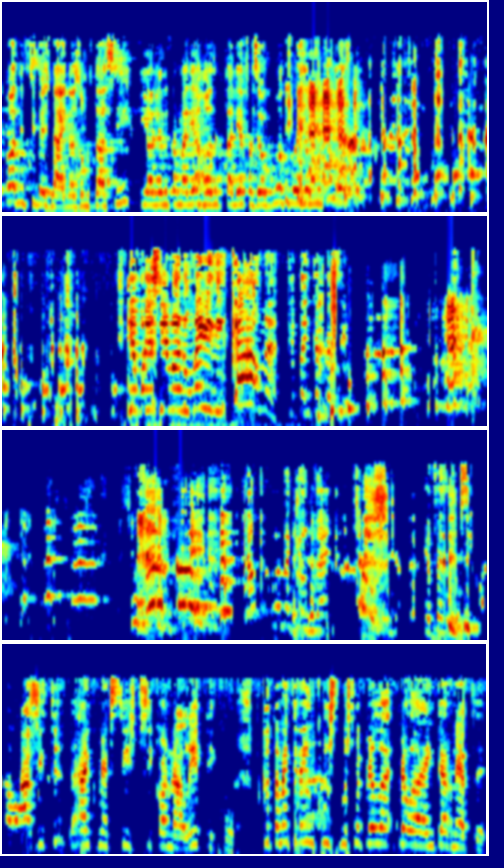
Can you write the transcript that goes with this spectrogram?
podem se beijar. E nós vamos estar assim e olhando para Maria Rosa, que está ali a fazer alguma coisa muito interessante. E eu ponho assim no meio e digo: calma, que eu tenho capacete. É um problema que eu tenho. Eu fazer psicoanálise, ai, como é que se diz? Psicoanalítico. Porque eu também tirei um curso, mas foi pela, pela internet,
